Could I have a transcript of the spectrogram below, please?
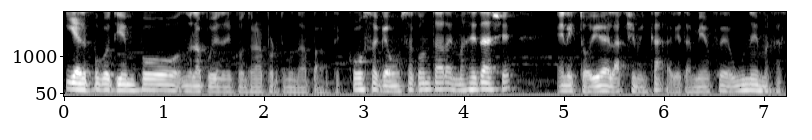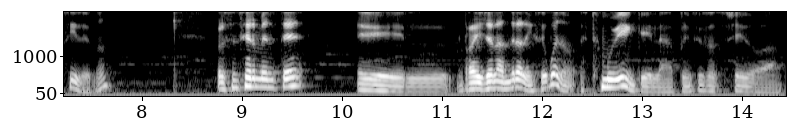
y al poco tiempo no la pudieron encontrar por ninguna parte, cosa que vamos a contar en más detalle en la historia de Lakshminkara, que también fue una Mahaside, ¿no? Presencialmente, el rey Yalandra dice, bueno, está muy bien que la princesa se haya ido a,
